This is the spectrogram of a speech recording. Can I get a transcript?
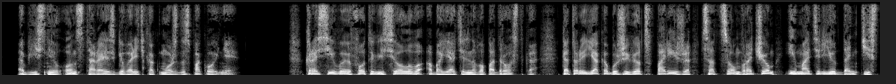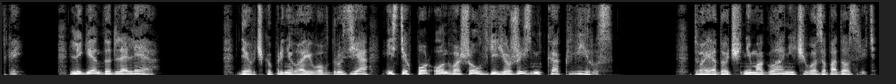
— объяснил он, стараясь говорить как можно спокойнее. Красивое фото веселого обаятельного подростка, который якобы живет в Париже с отцом-врачом и матерью-дантисткой. Легенда для Леа. Девочка приняла его в друзья, и с тех пор он вошел в ее жизнь как вирус. Твоя дочь не могла ничего заподозрить.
